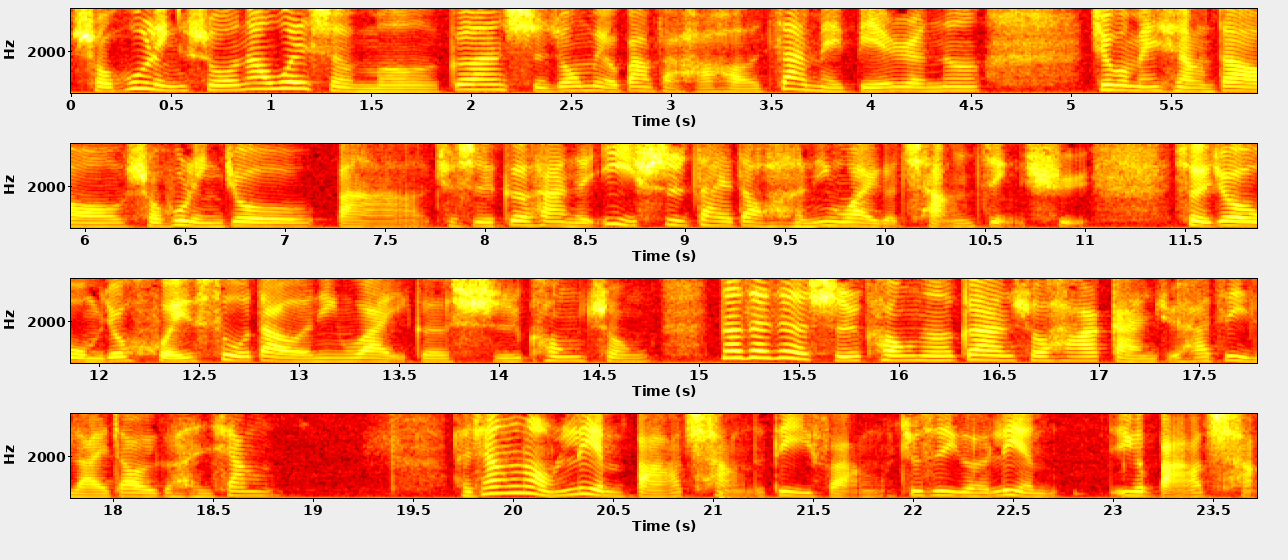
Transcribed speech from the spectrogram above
守护灵说：“那为什么个案始终没有办法好好的赞美别人呢？”结果没想到守护灵就把就是个案的意识带到了另外一个场景去，所以就我们就回溯到了另外一个时空中。那在这个时空呢，个案说他感觉他自己来到一个很像很像那种练靶场的地方，就是一个练一个靶场。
